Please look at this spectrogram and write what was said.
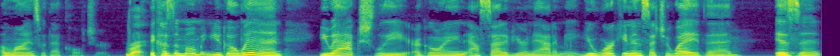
aligns with that culture. Mm-hmm. Right. Because the moment you go in, you actually are going outside of your anatomy. You're working in such a way that Mm-hmm. not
